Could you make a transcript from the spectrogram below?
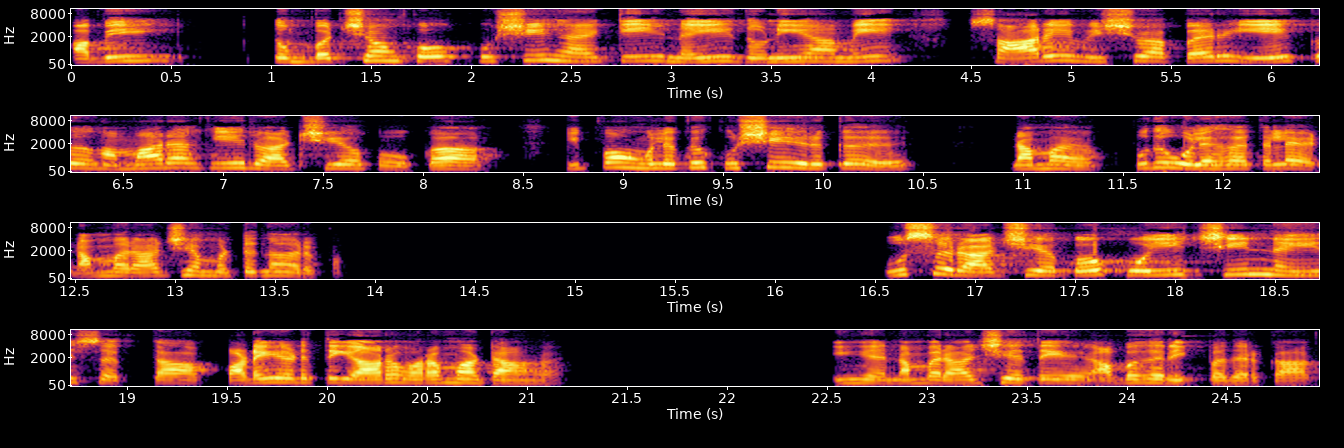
अभी तुम बच्चों को खुशी है कि नई दुनिया में सारे विश्व पर एक हमारा ही राज्य होगा இப்போ உங்களுக்கு குஷி இருக்கு நம்ம புது உலகத்துல நம்ம ராஜ்யம் மட்டும்தான் இருக்கும் உஸ் ராஜ்யக்கோ कोई छीन नहीं सकता படையெடுத்து யாரும் வரமாட்டாங்க இங்க நம்ம ராஜ்யத்தை அபகரிப்பதற்காக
